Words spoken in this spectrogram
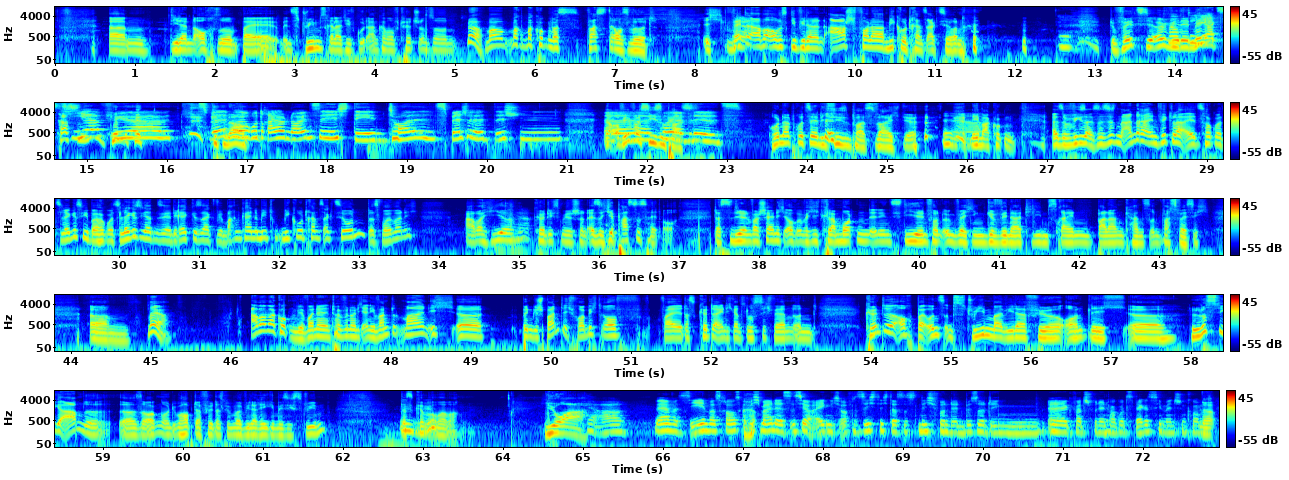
ähm, die dann auch so bei, in Streams relativ gut ankommen auf Twitch und so. Ja, mal, mal, mal gucken, was, was draus wird. Ich wette ja. aber auch, es gibt wieder einen Arsch voller Mikrotransaktionen. Du willst dir irgendwie Kauf den mega jetzt krassen. hier für 12,93 genau. Euro den tollen Special Edition. Ja, auf jeden Fall äh, Season Pass. Hundertprozentig Season Pass, sag ich dir. Ja. nee, mal gucken. Also, wie gesagt, es ist ein anderer Entwickler als Hogwarts Legacy. Bei Hogwarts Legacy hatten sie ja direkt gesagt, wir machen keine Mikrotransaktionen, das wollen wir nicht. Aber hier ja. könnte ich es mir schon, also hier passt es halt auch, dass du dir dann wahrscheinlich auch irgendwelche Klamotten in den Stilen von irgendwelchen Gewinnerteams reinballern kannst und was weiß ich. Ähm, naja. Aber mal gucken, wir wollen ja den Teufel noch nicht an die Wand malen. Ich äh, bin gespannt, ich freue mich drauf, weil das könnte eigentlich ganz lustig werden und könnte auch bei uns im Stream mal wieder für ordentlich äh, lustige Abende äh, sorgen und überhaupt dafür, dass wir mal wieder regelmäßig streamen. Das mhm. können wir auch mal machen. Joa. Ja, werden wir sehen, was rauskommt. Ich meine, es ist ja eigentlich offensichtlich, dass es nicht von den Wizarding, äh, Quatsch, von den Hogwarts Legacy Menschen kommt. Ja.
